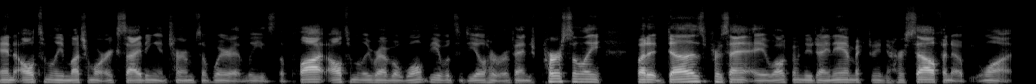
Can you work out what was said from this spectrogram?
and ultimately much more exciting in terms of where it leads the plot. Ultimately, Reva won't be able to deal her revenge personally, but it does present a welcome new dynamic between herself and Obi Wan.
